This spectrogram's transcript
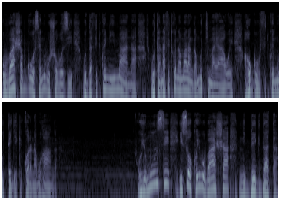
ububasha bwose n'ubushobozi budafitwe n'imana butanafitwe n'amarangamutima yawe ahubwo bufitwe n'utegeka ikoranabuhanga. Uyu munsi isoko y'ububasha ni big data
